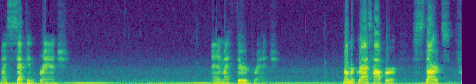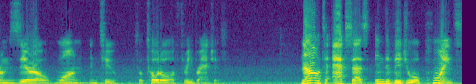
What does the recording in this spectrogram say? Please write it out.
my second branch, and my third branch. Remember, Grasshopper starts from 0, 1, and 2. So total of three branches. Now to access individual points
